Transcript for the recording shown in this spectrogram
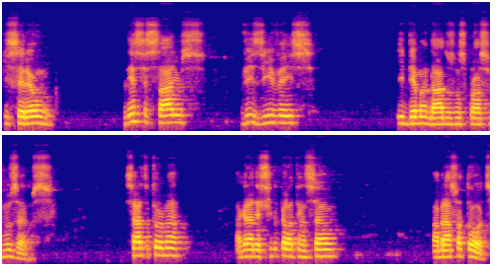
que serão necessários, visíveis e demandados nos próximos anos. Certo, turma? Agradecido pela atenção. Um abraço a todos.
